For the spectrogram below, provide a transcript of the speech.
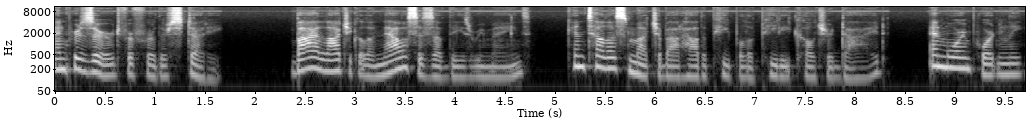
and preserved for further study. Biological analysis of these remains can tell us much about how the people of Pee Dee culture died, and more importantly,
